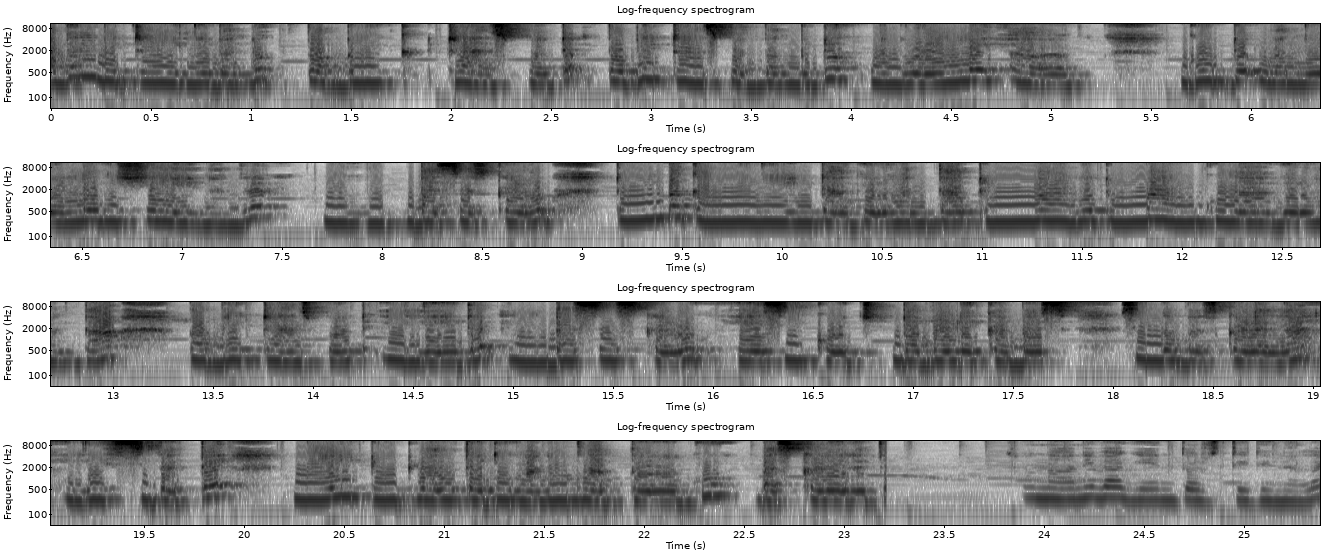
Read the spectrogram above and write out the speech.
ಅದನ್ನ ಬಿಟ್ಟರೆ ಇಲ್ಲಿ ಬಂದು ಪಬ್ಲಿಕ್ ಟ್ರಾನ್ಸ್ಪೋರ್ಟ್ ಪಬ್ಲಿಕ್ ಟ್ರಾನ್ಸ್ಪೋರ್ಟ್ ಬಂದ್ಬಿಟ್ಟು ಒಂದು ಒಳ್ಳೆ ಗುಡ್ ಒಂದು ಒಳ್ಳೆ ವಿಷಯ ಏನಂದ್ರೆ ಬಸ್ಸಸ್ಗಳು ತುಂಬಾ ಕನ್ವೀನಿಯೆಂಟ್ ಆಗಿರುವಂತ, ತುಂಬಾ ತುಂಬಾ ಅನುಕೂಲ ಆಗಿರುವಂತ ಪಬ್ಲಿಕ್ ಟ್ರಾನ್ಸ್ಪೋರ್ಟ್ ಇಲ್ಲಿ ಇದೆ. ಬಸ್ಸಸ್ಗಳು A C coach double decker bus single ಬಸ್ಗಳೆಲ್ಲ ಇಲ್ಲಿ ಸಿಗುತ್ತೆ. Night to twelve thirty one o'clock ಬಸ್ಗಳಿರುತ್ತೆ. ಸೊ ನಾನಿವಾಗ ಏನು ತೋರಿಸ್ತಿದ್ದೀನಲ್ಲ,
